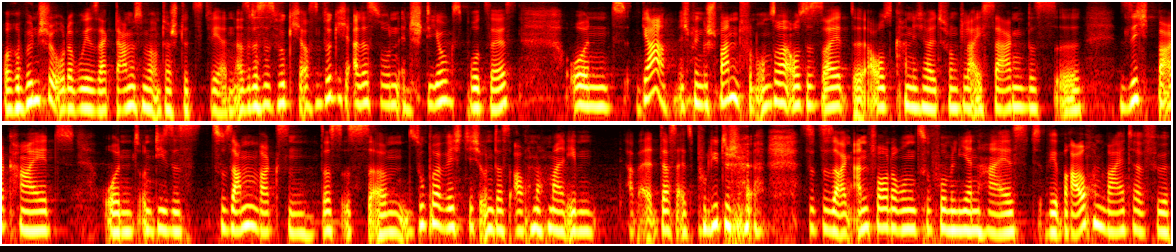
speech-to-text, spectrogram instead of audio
eure Wünsche oder wo ihr sagt, da müssen wir unterstützt werden. Also das ist wirklich, das ist wirklich alles so ein Entstehungsprozess. Und ja, ich bin gespannt. Von unserer Seite aus kann ich halt schon gleich sagen, dass äh, Sichtbarkeit und, und dieses Zusammenwachsen, das ist ähm, super wichtig und das auch nochmal eben aber das als politische sozusagen Anforderungen zu formulieren heißt, wir brauchen weiter für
